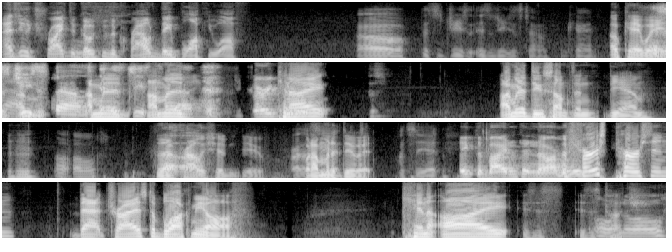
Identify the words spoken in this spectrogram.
As you try to go through the crowd, they block you off. Oh, this is Jesus. This is Jesus Town. We can't. Okay, wait. This is I'm- Jesus Town. I'm This gonna- is Jesus I'm gonna- Town. Very Can clearly- I? I'm gonna do something, DM, Uh oh. that I Uh-oh. probably shouldn't do, Alright, but I'm gonna it. do it. Let's see it. take the Biden arm. The first person that tries to block me off, can I? Is this is this Oh touch? no.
